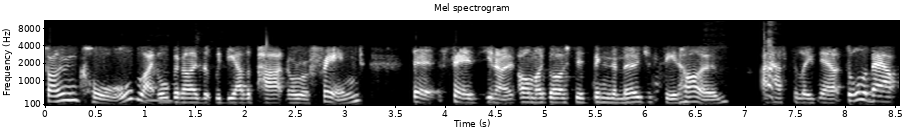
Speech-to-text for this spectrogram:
phone call, like organise it with the other partner or a friend that says, you know, oh my gosh, there's been an emergency at home. I have to leave now. It's all about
